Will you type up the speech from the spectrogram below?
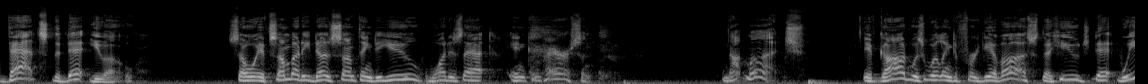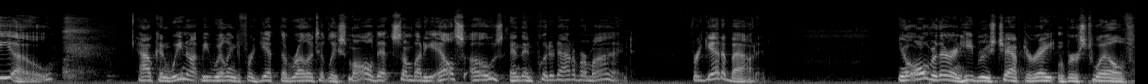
That's the debt you owe. So if somebody does something to you, what is that in comparison? Not much. If God was willing to forgive us the huge debt we owe, how can we not be willing to forget the relatively small debt somebody else owes and then put it out of our mind? Forget about it. You know, over there in Hebrews chapter 8 and verse 12,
